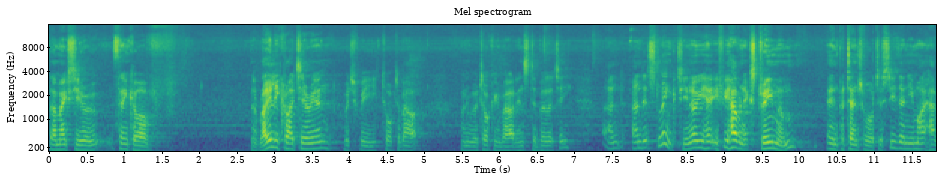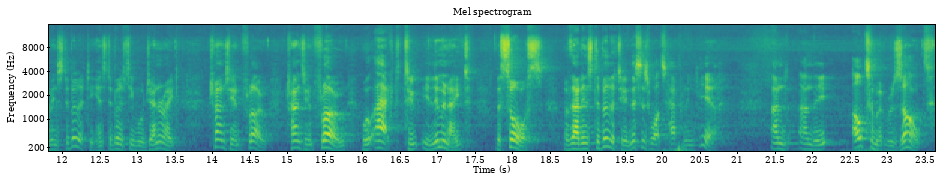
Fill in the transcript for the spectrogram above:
that makes you think of the Rayleigh criterion, which we talked about when we were talking about instability, and, and it's linked. You know, if you have an extremum in potential vorticity, then you might have instability. Instability will generate transient flow. Transient flow will act to eliminate the source of that instability, and this is what's happening here. And, and the ultimate result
